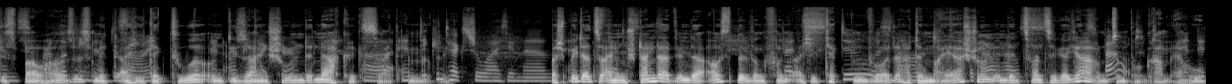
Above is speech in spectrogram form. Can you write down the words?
des Bauhauses mit Architektur und Designschulen der Nachkriegszeit uh, ermöglicht. Was später zu einem Standard in der Ausbildung von Architekten wurde, hatte Meyer schon in den 20er Jahren zum Programm erhoben.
